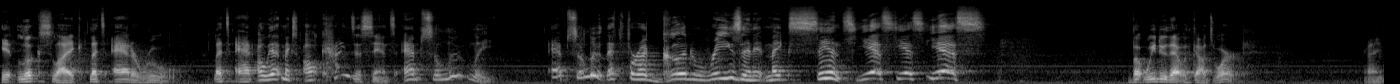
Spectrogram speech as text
it looks like let's add a rule. Let's add, oh, that makes all kinds of sense. Absolutely. Absolutely. That's for a good reason. It makes sense. Yes, yes, yes. But we do that with God's word, right?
